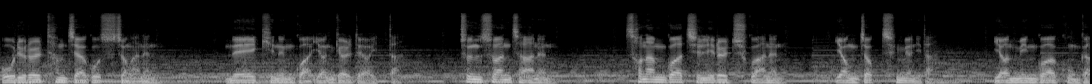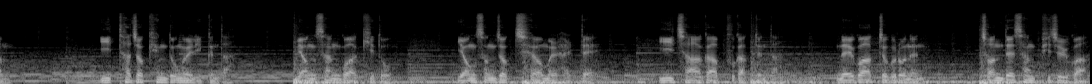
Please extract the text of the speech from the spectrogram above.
오류를 탐지하고 수정하는 뇌의 기능과 연결되어 있다. 순수한 자아는 선함과 진리를 추구하는 영적 측면이다. 연민과 공감, 이타적 행동을 이끈다. 명상과 기도, 영성적 체험을 할 때 이 자아가 부각된다. 뇌과학적으로는 전대상 피질과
